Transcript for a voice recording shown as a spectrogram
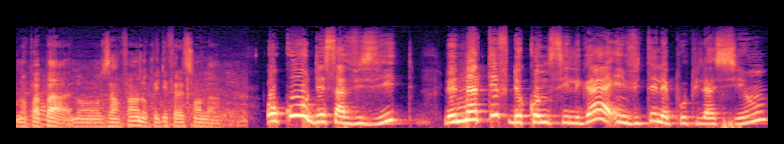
nos papas, nos enfants, nos petits frères sont là. Au cours de sa visite, le natif de Komsilga a invité les populations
